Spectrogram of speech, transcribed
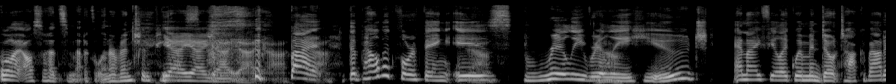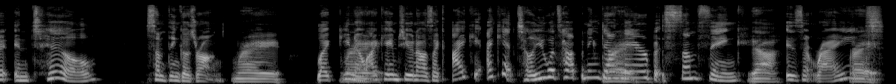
Well, I also had some medical intervention. PS. Yeah, yeah, yeah, yeah, yeah. But yeah. the pelvic floor thing is really, really huge. And I feel like women don't talk about it until something goes wrong. right. Like, you know, I came to you and I was like, I can't, I can't tell you what's happening down Right. there, but something Yeah. isn't right. Right.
